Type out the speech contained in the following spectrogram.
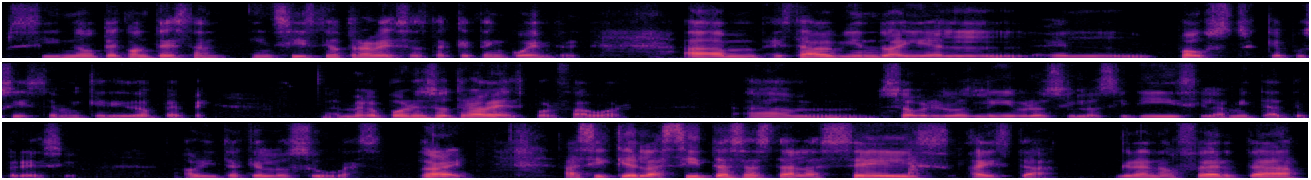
Si no te contestan, insiste otra vez hasta que te encuentren. Estaba viendo ahí el post que pusiste, mi querido Pepe. Me lo pones otra vez, por favor, sobre los libros y los CDs y la mitad de precio, ahorita que los subas. All. Así que las citas hasta las 6, ahí está, gran oferta,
